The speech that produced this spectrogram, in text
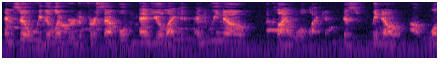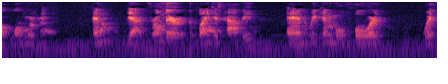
until we deliver the first sample, and you'll like it, and we know the client will like it because we know uh, what what we're making. And yeah, from there the client is happy, and we can move forward with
